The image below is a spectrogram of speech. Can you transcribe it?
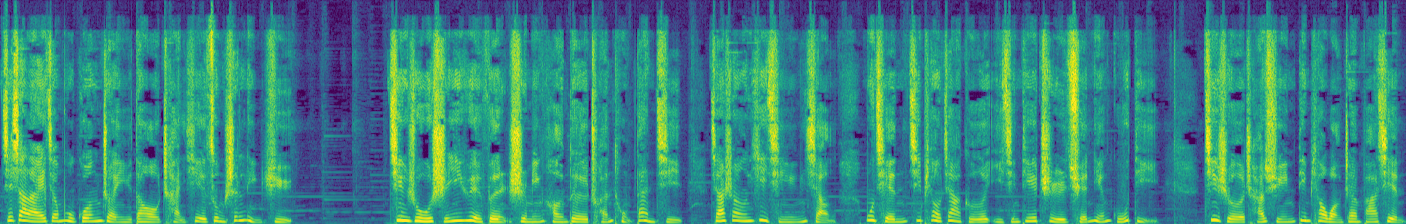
接下来将目光转移到产业纵深领域。进入十一月份是民航的传统淡季，加上疫情影响，目前机票价格已经跌至全年谷底。记者查询订票网站发现，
